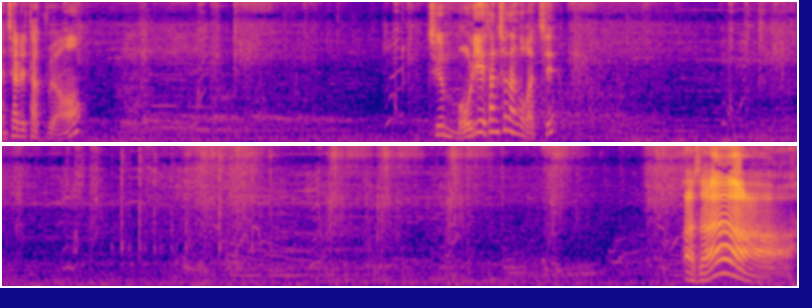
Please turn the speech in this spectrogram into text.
단차를 탔고요. 지금 머리에 상처 난 것 같지? 아사!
